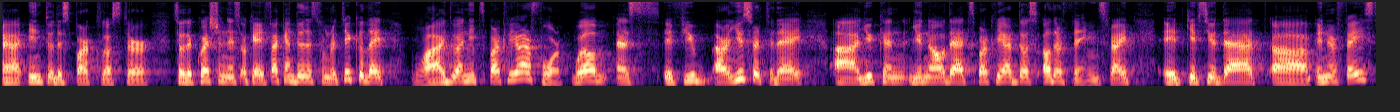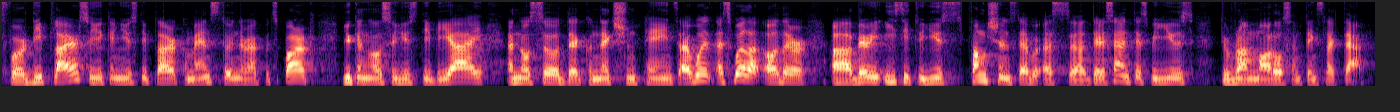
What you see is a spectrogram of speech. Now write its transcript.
uh, into the Spark cluster. So the question is, okay, if I can do this from Reticulate, why do I need sparklyr for? Well, as if you are a user today, uh, you can you know that sparklyr does other things, right? It gives you that uh, interface for dplyr, so you can use dplyr commands to interact with Spark. You can also use DBI and also the connection panes, as well as other uh, very easy to use functions that as uh, data scientists we use to run models and things like that.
